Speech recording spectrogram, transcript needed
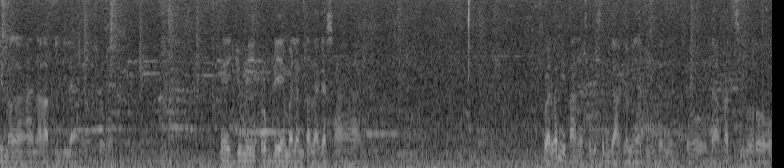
yung mga nakapila. So, medyo may problema lang talaga sa ko alam eh, paano solusyon gagawin natin doon eh. So, dapat siguro,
